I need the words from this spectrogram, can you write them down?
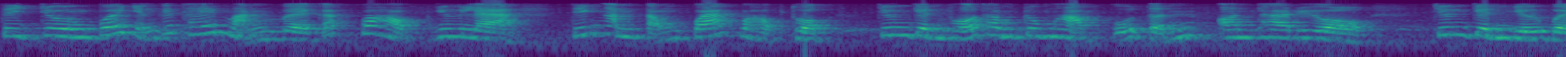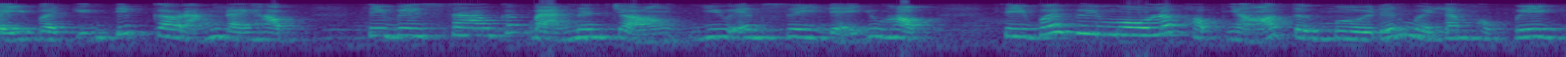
Thì trường với những cái thế mạnh về các khóa học như là tiếng Anh tổng quát và học thuật, chương trình phổ thông trung học của tỉnh Ontario, chương trình dự bị và chuyển tiếp cao đẳng đại học, thì vì sao các bạn nên chọn UMC để du học? Thì với quy mô lớp học nhỏ từ 10 đến 15 học viên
